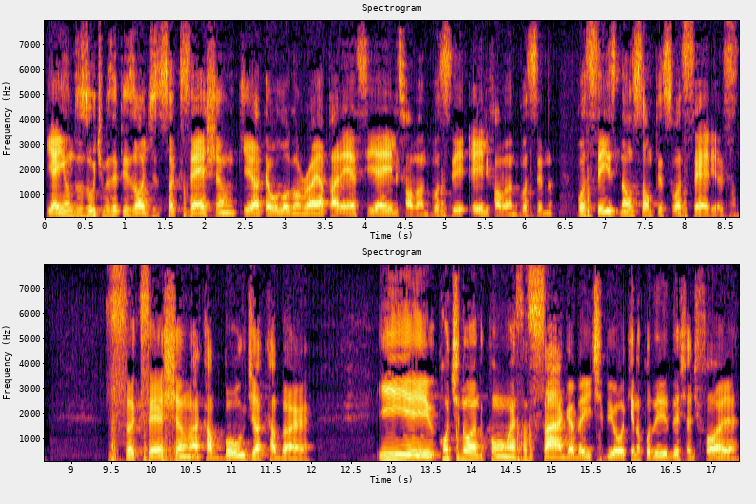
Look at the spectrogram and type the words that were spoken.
E aí um dos últimos episódios de Succession, que até o Logan Roy aparece, é eles falando, você, ele falando, você, vocês não são pessoas sérias. Succession acabou de acabar. E continuando com essa saga da HBO, aqui não poderia deixar de fora.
